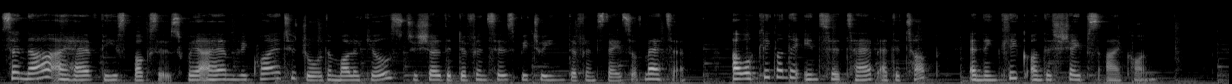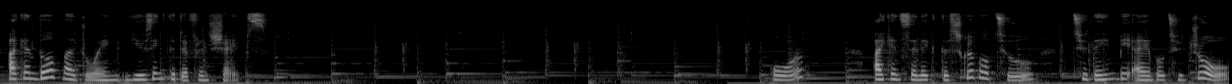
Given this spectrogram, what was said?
So now I have these boxes where I am required to draw the molecules to show the differences between different states of matter. I will click on the Insert tab at the top and then click on the Shapes icon. I can build my drawing using the different shapes. Or I can select the Scribble tool to then be able to draw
